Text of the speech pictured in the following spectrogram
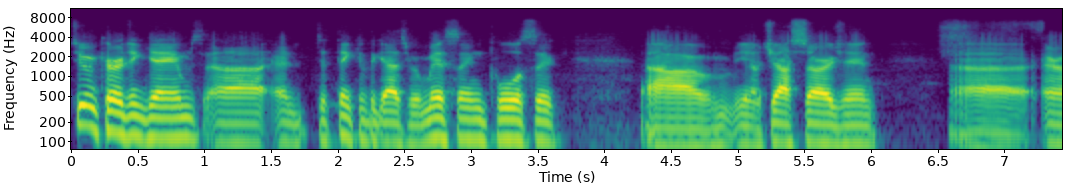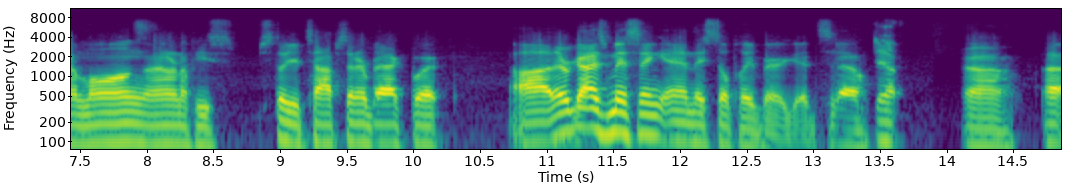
two encouraging games, uh, and to think of the guys who were missing, Pulisic, um, you know, Josh Sargent, uh, Aaron Long. I don't know if he's still your top center back, but uh, there were guys missing, and they still played very good. So Yep. uh, uh,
